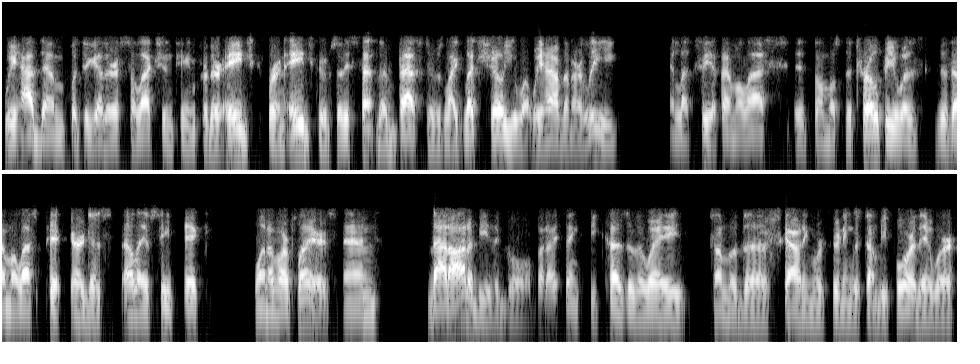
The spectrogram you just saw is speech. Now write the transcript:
we had them put together a selection team for their age, for an age group. So they sent their best. It was like, let's show you what we have in our league and let's see if MLS. It's almost the trophy was does MLS pick or does LAFC pick one of our players, and that ought to be the goal. But I think because of the way some of the scouting recruiting was done before, they were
